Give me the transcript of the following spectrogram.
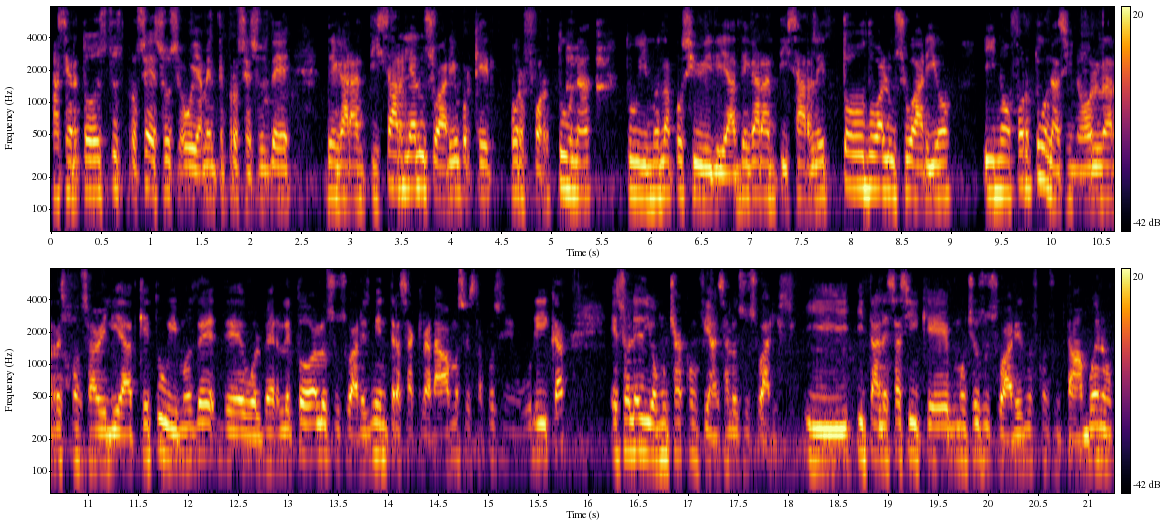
hacer todos estos procesos, obviamente procesos de, de, garantizarle al usuario, porque por fortuna tuvimos la posibilidad de garantizarle todo al usuario y no fortuna, sino la responsabilidad que tuvimos de, de, devolverle todo a los usuarios mientras aclarábamos esta posición jurídica, eso le dio mucha confianza a los usuarios. Y, tal es así que muchos usuarios nos consultaban, bueno,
